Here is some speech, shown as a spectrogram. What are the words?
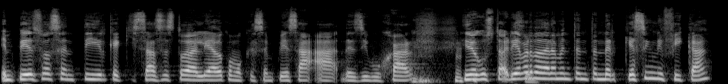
empiezo a sentir que quizás esto de aliado como que se empieza a desdibujar. Y me gustaría verdaderamente entender qué significa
